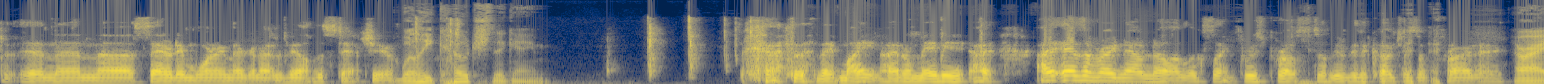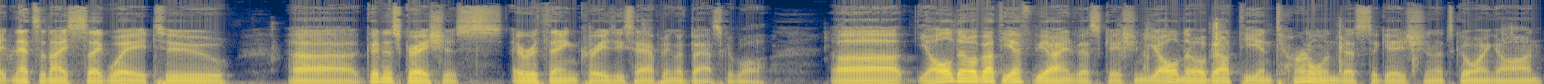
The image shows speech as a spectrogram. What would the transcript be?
and then uh, Saturday morning they're going to unveil the statue. Will he coach the game? they might. I don't. Maybe. I, I. As of right now, no. It looks like Bruce Pearl's still going to be the coach as of Friday. All right, and that's a nice segue to uh, goodness gracious, everything crazy's happening with basketball. Uh, y'all know about the FBI investigation. Y'all know about the internal investigation that's going on.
